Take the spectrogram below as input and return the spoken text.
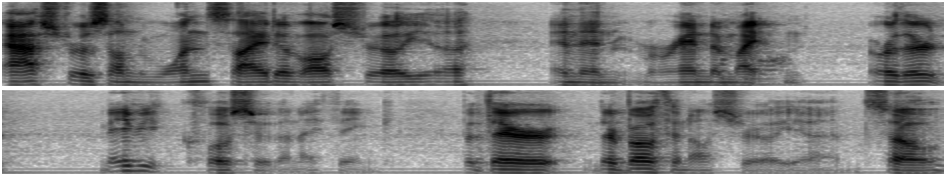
astra's on one side of australia and then miranda might or they're maybe closer than i think but they're they're both in australia so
